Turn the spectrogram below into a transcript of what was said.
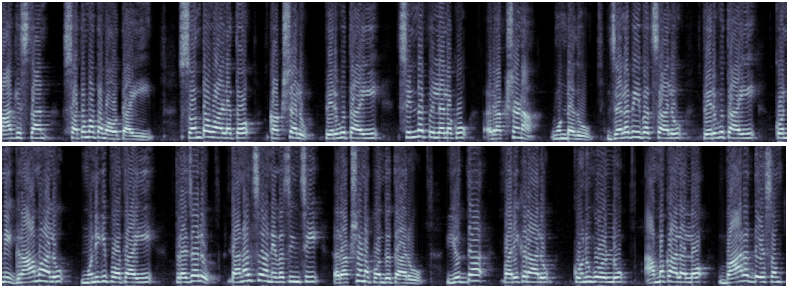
పాకిస్తాన్ సతమతమవుతాయి. సొంత వాళ్ళతో కక్షలు పెరుగుతాయి. చిన్న పిల్లలకు రక్షణ ఉండదు. జలబీభత్సాలు పెరుగుతాయి. కొన్ని గ్రామాలు మునిగిపోతాయి. ప్రజలు టనల్స్లో నివసించి రక్షణ పొందుతారు. యుద్ధ పరికరాలు కొనుగోళ్ళు అమ్మకాలలో భారతదేశం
